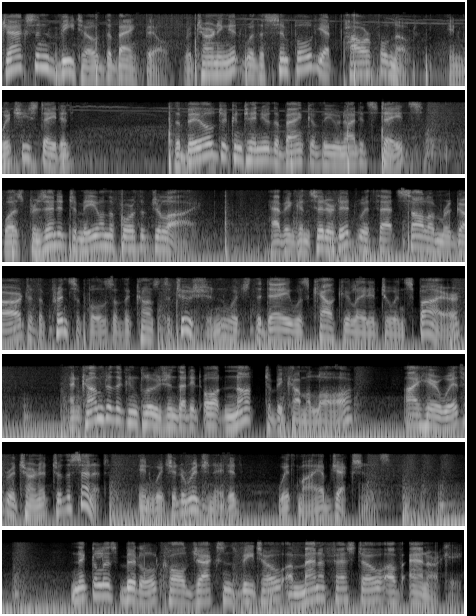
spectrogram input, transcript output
Jackson vetoed the bank bill, returning it with a simple yet powerful note in which he stated, The bill to continue the Bank of the United States was presented to me on the 4th of July. Having considered it with that solemn regard to the principles of the Constitution which the day was calculated to inspire, and come to the conclusion that it ought not to become a law, I herewith return it to the Senate, in which it originated, with my objections. Nicholas Biddle called Jackson's veto a manifesto of anarchy.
